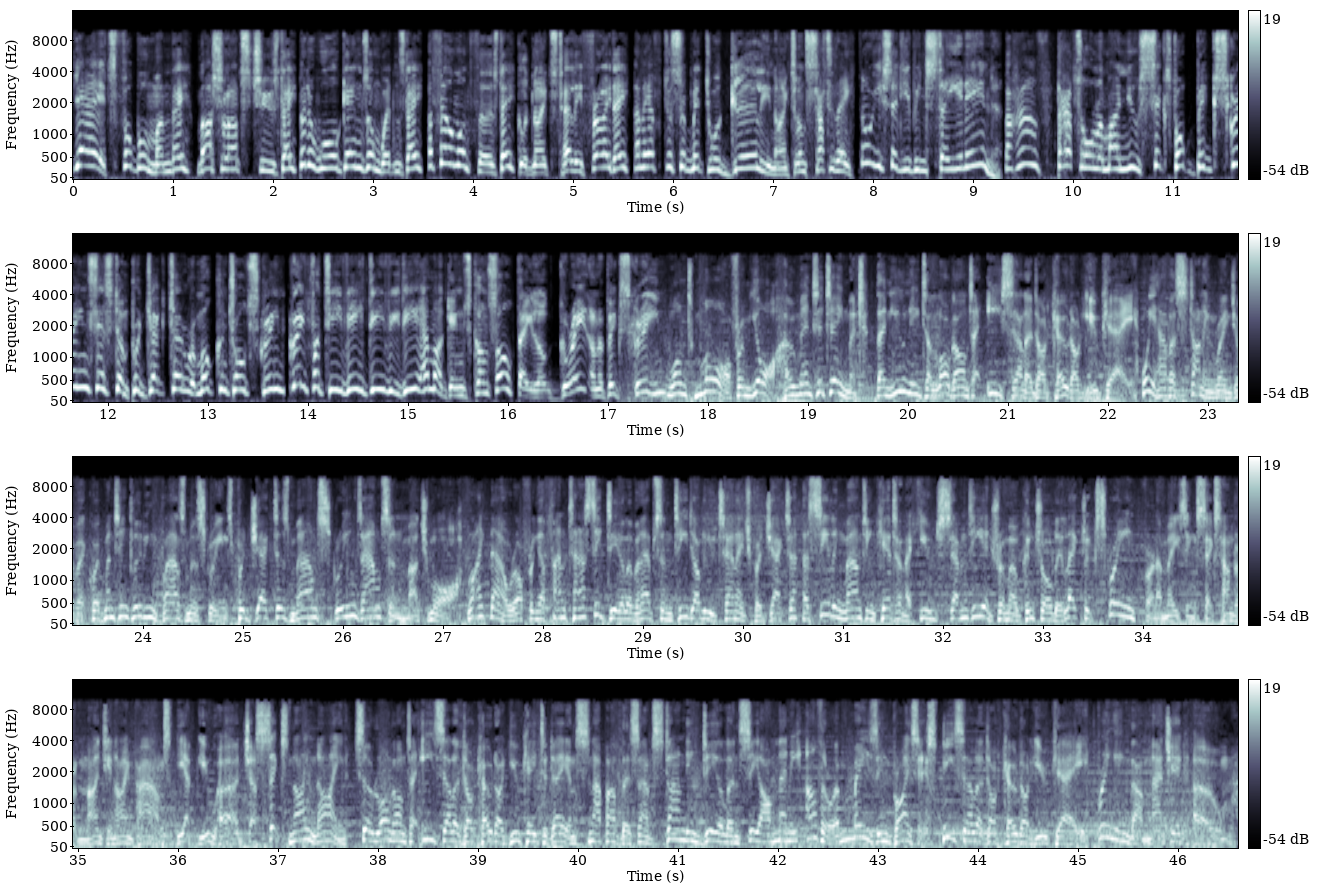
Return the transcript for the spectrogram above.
Yeah, it's football Monday, martial arts Tuesday, bit of war games on Wednesday, a film on Thursday, good night's telly Friday, and I have to submit to a girly night on Saturday. Thought you said you've been staying in. I have. That's all on my new six-foot big screen system. Projector, remote-controlled screen, great for TV, DVD, and my games console. They look great on a big screen. Want more from your home entertainment? Then you need to log on to eseller.co.uk. We have a stunning range of equipment, including plasma screens, projectors, mounts, screens, amps, and much more. Right now, we're offering a fantastic deal of an Epson TW10H projector, a ceiling mounting kit, and a huge 70-inch remote-controlled electric screen for an amazing £699. Yep, you heard, just 699. So log on to eseller.co.uk today and snap up this outstanding deal and see our many other amazing prices. eseller.co.uk, bringing the magic home.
